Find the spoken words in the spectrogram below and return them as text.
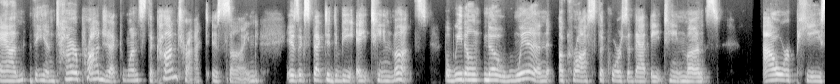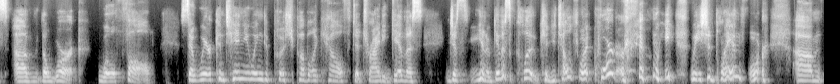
And the entire project, once the contract is signed, is expected to be 18 months. But we don't know when across the course of that 18 months our piece of the work will fall. So we're continuing to push public health to try to give us just you know give us a clue can you tell us what quarter we we should plan for um,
